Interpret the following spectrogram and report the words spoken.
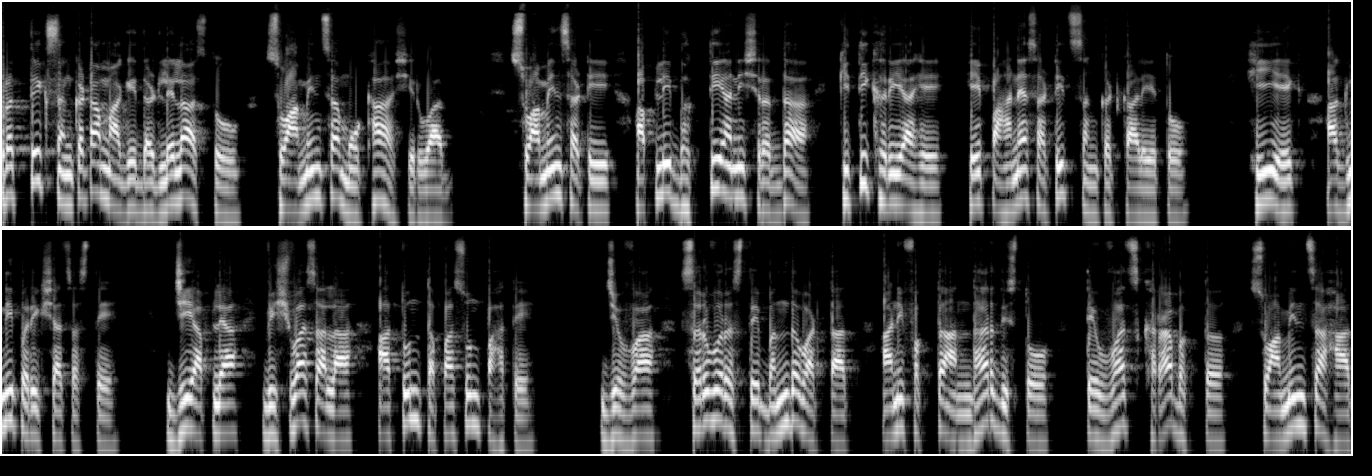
प्रत्येक संकटामागे दडलेला असतो स्वामींचा मोठा आशीर्वाद. स्वामींसाठी आपली भक्ती आणि श्रद्धा किती खरी आहे हे पाहण्यासाठीच संकटकाळ येतो. ही एक अग्निपरीक्षाच असते जी आपल्या विश्वासाला आतून तपासून पाहते. जेव्हा सर्व रस्ते बंद वाटतात आणि फक्त अंधार दिसतो तेव्हाच खरा भक्त स्वामींचा हात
